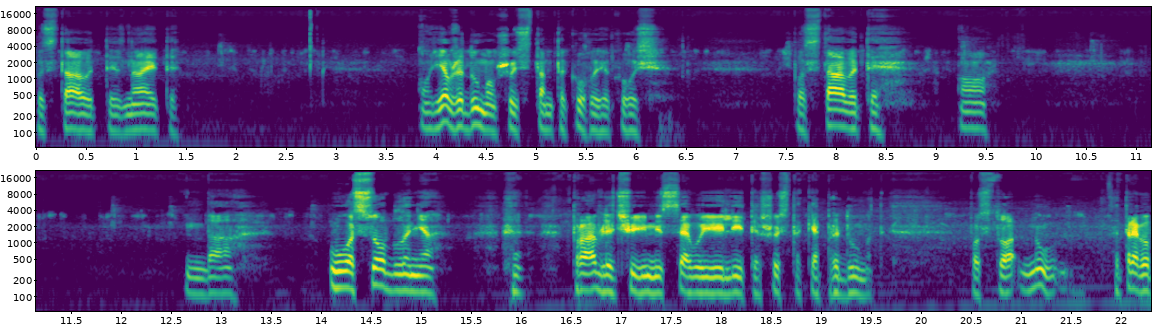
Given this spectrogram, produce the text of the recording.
поставити, знаєте. О, я вже думав щось там такого якогось поставити. О. Да. Уособлення правлячої місцевої еліти, щось таке придумати. Просто, ну, це треба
